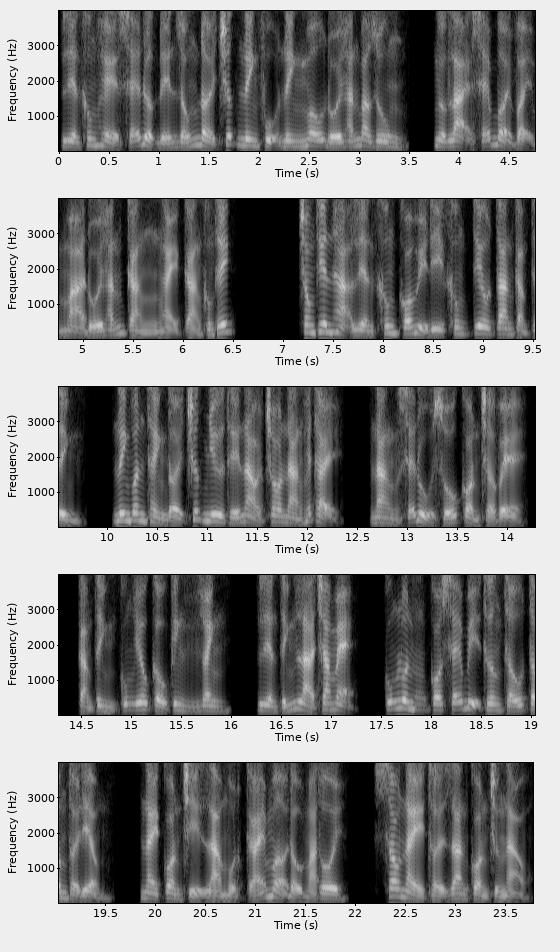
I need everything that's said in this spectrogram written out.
liền không hề sẽ được đến giống đời trước Ninh Phụ Ninh Mẫu đối hắn bao dung, ngược lại sẽ bởi vậy mà đối hắn càng ngày càng không thích. Trong thiên hạ liền không có hủy đi không tiêu tan cảm tình, Ninh Vân Thành đời trước như thế nào cho nàng hết thảy, nàng sẽ đủ số còn trở về, cảm tình cũng yêu cầu kinh doanh, liền tính là cha mẹ, cũng luôn có sẽ bị thương thấu tâm thời điểm, này còn chỉ là một cái mở đầu mà thôi, sau này thời gian còn chừng nào.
